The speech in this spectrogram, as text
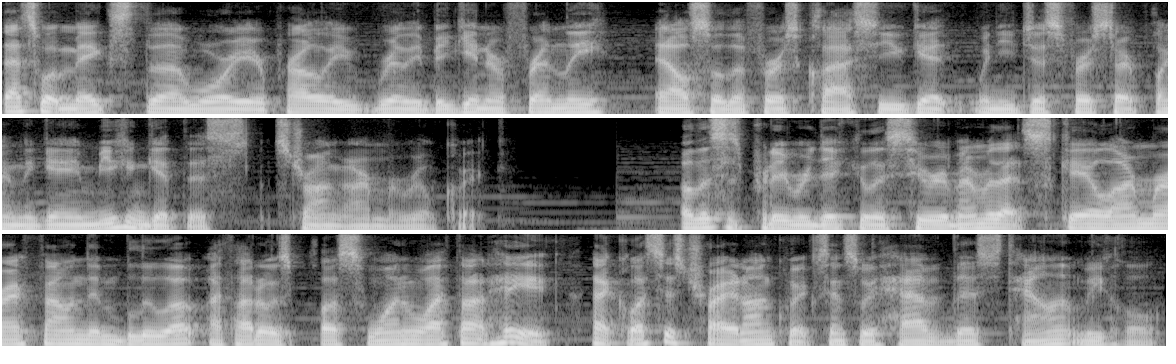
that's what makes the warrior probably really beginner friendly and also the first class you get when you just first start playing the game, you can get this strong armor real quick. Oh, this is pretty ridiculous too. Remember that scale armor I found and blew up? I thought it was plus one. Well, I thought, hey, heck, let's just try it on quick. Since we have this talent, we will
